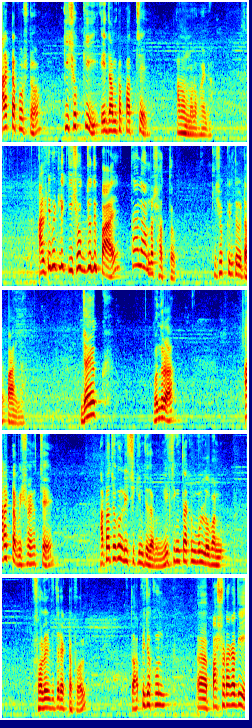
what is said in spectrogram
আরেকটা প্রশ্ন, কৃষক কি এই দামটা পাচ্ছে? আমার মনে হয় না। আলটিমেটলি কৃষক যদি পায়, তাহলে আমরা সার্থক। কৃষক কিন্তু এটা পায় না। যাই হোক, বন্ধুরা, আরেকটা বিষয় হচ্ছে, আপনারা যখন লিচি কিনতে যাবেন, লিচি কিন্তু এখন মূল্যবান ফলের ভিতরে একটা ফল। তো আপনি যখন পাঁচশো টাকা দিয়ে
